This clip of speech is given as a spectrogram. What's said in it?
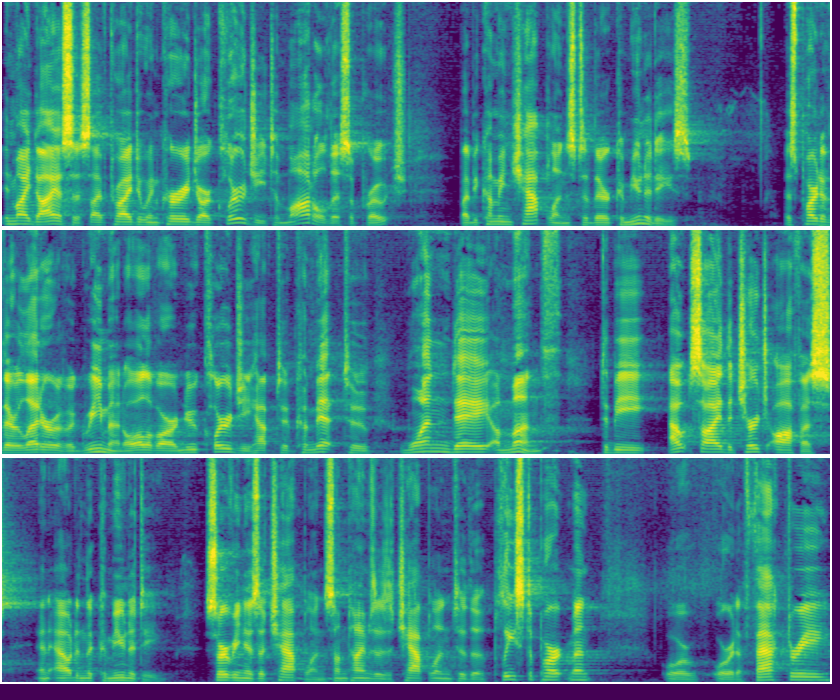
In my diocese, I've tried to encourage our clergy to model this approach by becoming chaplains to their communities. As part of their letter of agreement, all of our new clergy have to commit to one day a month to be outside the church office and out in the community, serving as a chaplain, sometimes as a chaplain to the police department or, or at a factory.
